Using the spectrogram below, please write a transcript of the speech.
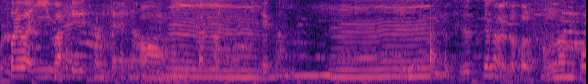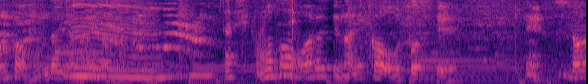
それは言い訳みたいな言い方をしてた。傷つける傷つけないだからそんなに本当は問題じゃないので確かにそもそも笑いって何かを落としてね下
